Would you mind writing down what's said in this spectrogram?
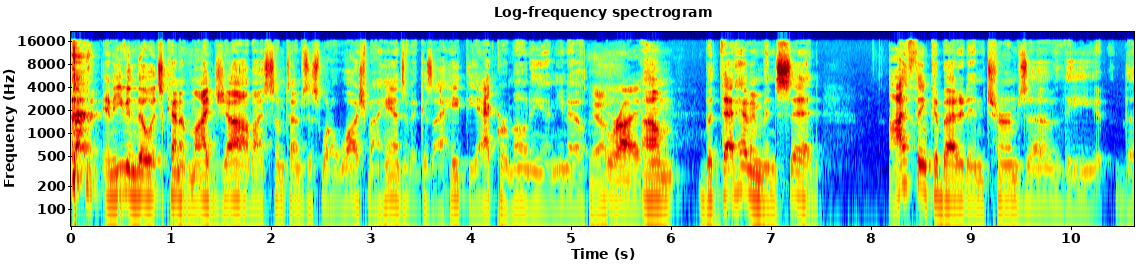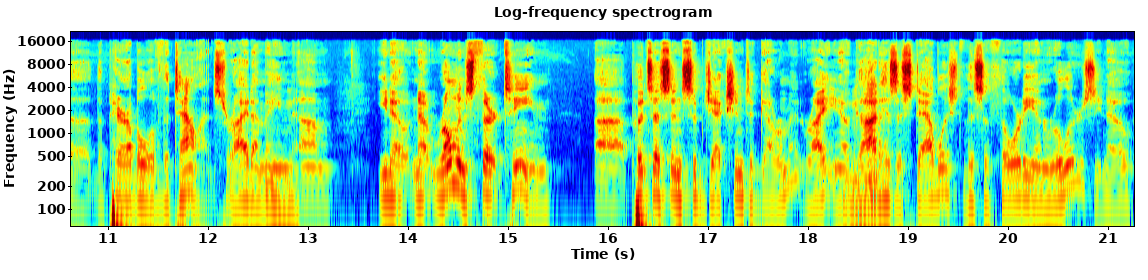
and even though it's kind of my job, I sometimes just want to wash my hands of it because I hate the acrimony and you know. Yeah. Right. Um, but that having been said, I think about it in terms of the the the parable of the talents, right? I mean, mm-hmm. um, you know, now Romans thirteen uh, puts us in subjection to government, right? You know, mm-hmm. God has established this authority and rulers. You know,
